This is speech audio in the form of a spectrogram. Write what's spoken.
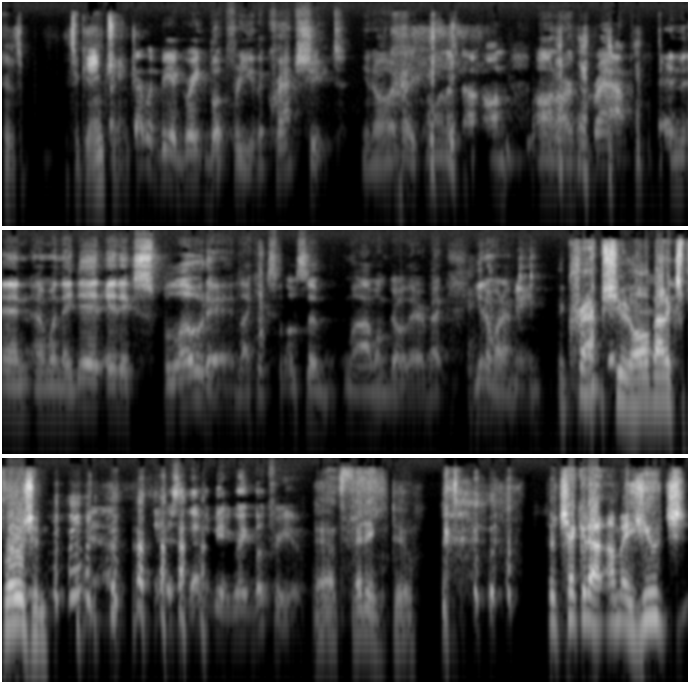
And it's it's a game changer. That would be a great book for you, the crap shoot. You know, everybody calling us out on on our crap, and then uh, when they did, it exploded like explosive. Well, I won't go there, but you know what I mean. The crap shoot, all about explosion. yeah, seriously, that would be a great book for you. Yeah, it's fitting too. so check it out. I'm a huge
